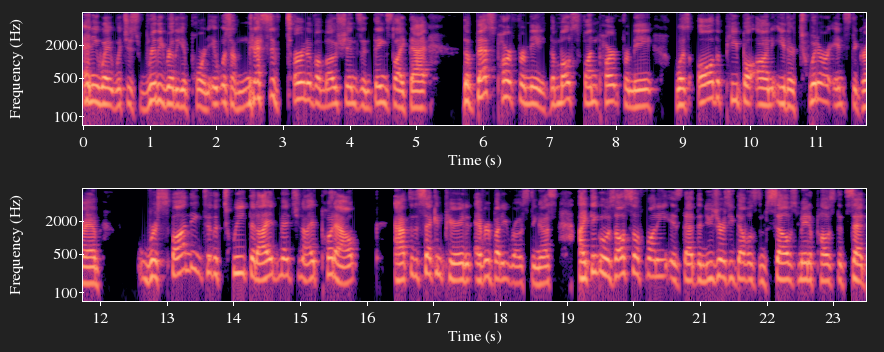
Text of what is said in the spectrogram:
anyway, which is really, really important. It was a massive turn of emotions and things like that. The best part for me, the most fun part for me, was all the people on either Twitter or Instagram responding to the tweet that I had mentioned I had put out after the second period and everybody roasting us. I think what was also funny is that the New Jersey Devils themselves made a post that said,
